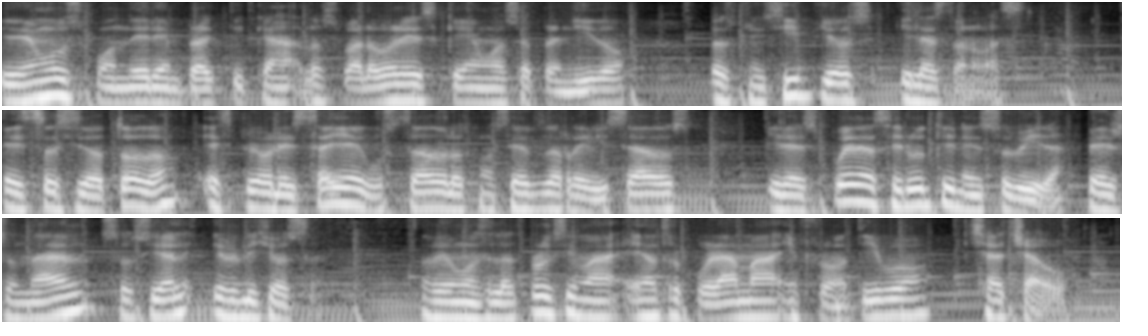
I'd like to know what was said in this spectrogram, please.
debemos poner en práctica los valores que hemos aprendido, los principios y las normas. Esto ha sido todo, espero les haya gustado los conceptos revisados y les pueda ser útil en su vida personal, social y religiosa. Nos vemos la próxima en otro programa informativo. Chao, chao.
